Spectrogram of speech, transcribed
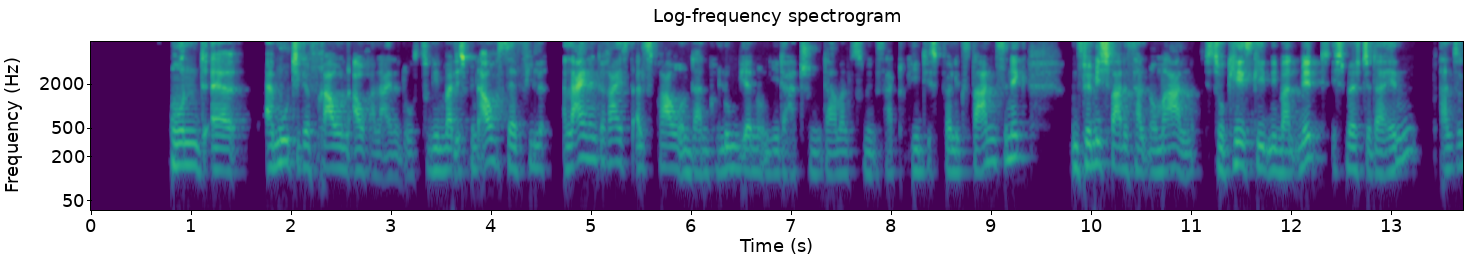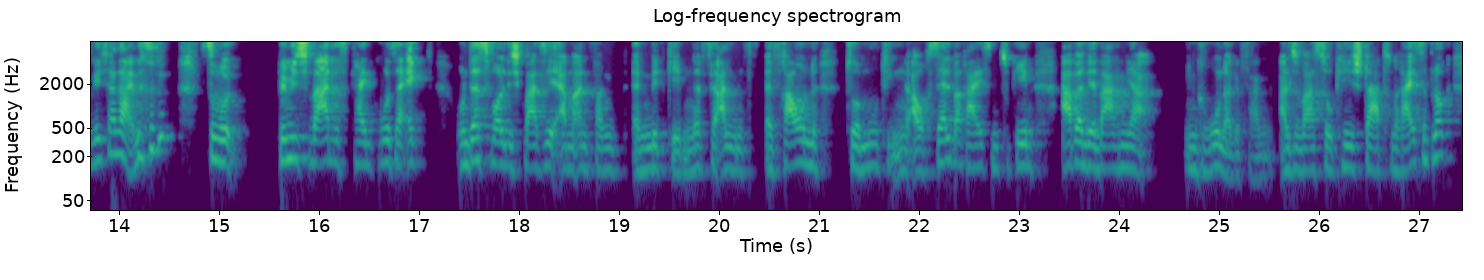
und äh, ermutige Frauen auch alleine loszugehen, weil ich bin auch sehr viel alleine gereist als Frau und dann Kolumbien und jeder hat schon damals zu mir gesagt, okay, die ist völlig wahnsinnig. Und für mich war das halt normal. Ich so, okay, es geht niemand mit, ich möchte dahin, also gehe ich allein. so, für mich war das kein großer Act. Und das wollte ich quasi am Anfang äh, mitgeben, ne? für alle äh, Frauen zu ermutigen, auch selber reisen zu gehen. Aber wir waren ja in Corona gefangen. Also war es so, okay, starte einen Reiseblog,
